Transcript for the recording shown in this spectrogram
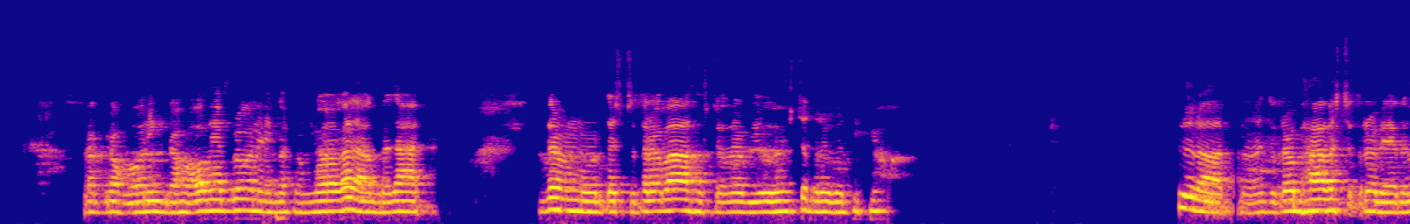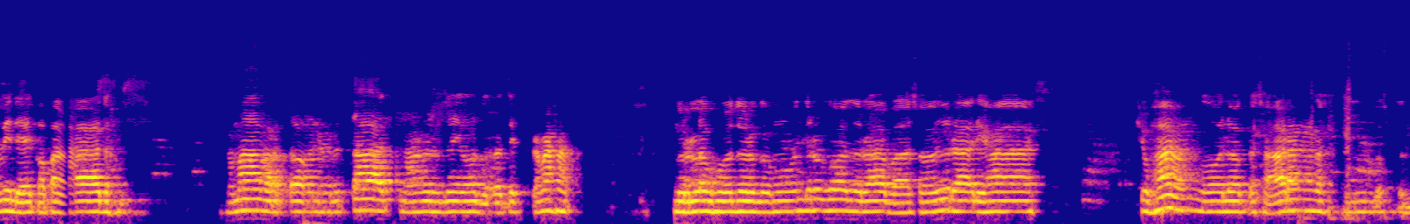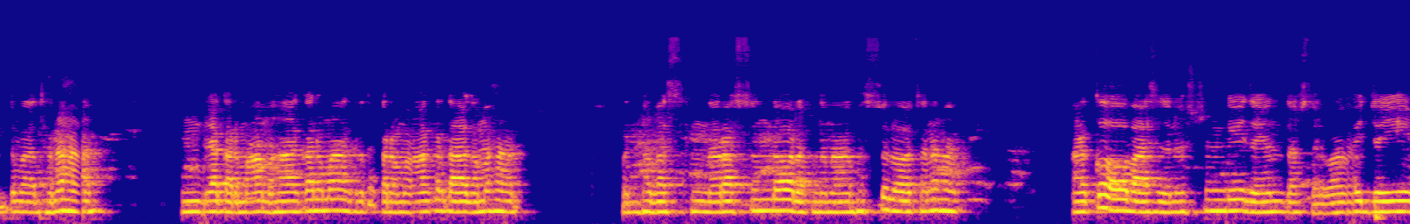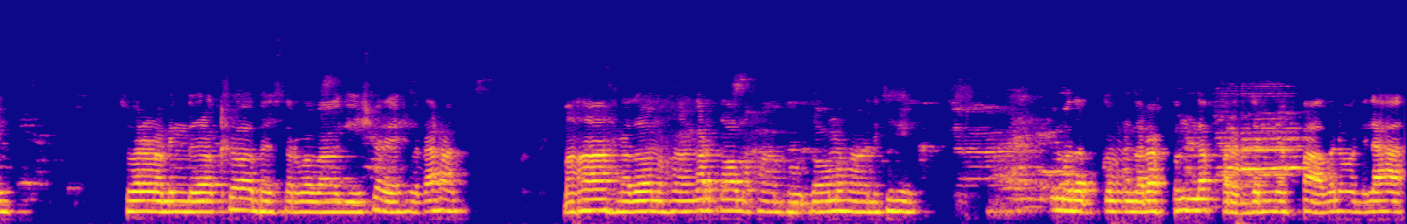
प्रग्रहो निग्रहो व्यग्रो निग्रहो गदाग्रजः चतुर्मूर्तिश्चतुर्बाहुश्चतुर्व्यूहश्चतुर्गतिः चतुरात्मा चतुर्भावश्चतुर्वेदविदेकपादः समावर्तो निवृत्तात्मा हृदयो दुरतिक्रमः दुर्लभो दुर्गमो दुर्गो दुराभासो दुरारिः शुभाङ्गो लोकसारङ्गस्तुन्तुवाधनः इन्द्रकर्मा, महाकर्मा, कृतकर्मा, कृतागमः। उद्भवः सुन्दरः सुन्दरत्ननाभः सुलोचनः अर्को वासुजनुशृङ्गी जयन्तः सर्वविजयी। सुवर्णबिन्दुरक्षोभिः सर्ववागीश्वरेश्वरः महाह्रदो, महागर्तो, महाभूतो, महानिधिः। कुमुदः कुन्दरः कुन्दः, पर्जन्यः, पावनो, निलः।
